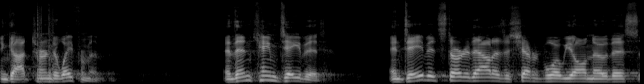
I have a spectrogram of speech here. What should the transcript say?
and God turned away from him. And then came David. And David started out as a shepherd boy. We all know this.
